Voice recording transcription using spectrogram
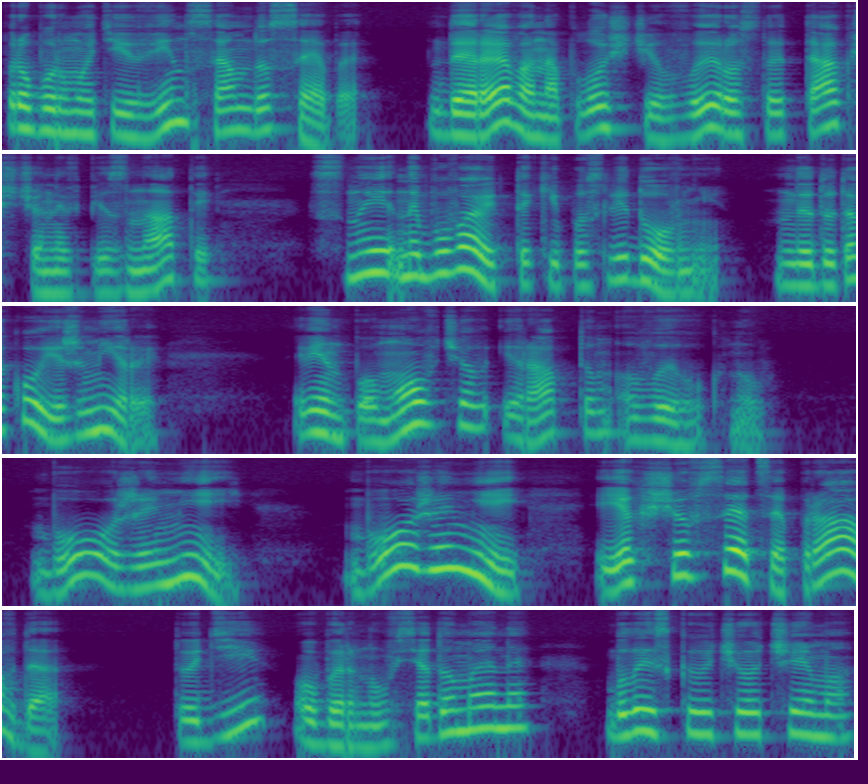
пробурмотів він сам до себе. Дерева на площі виросли так, що не впізнати. Сни не бувають такі послідовні, не до такої ж міри. Він помовчав і раптом вигукнув Боже мій, Боже мій, якщо все це правда, тоді обернувся до мене, блискаючи очима.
